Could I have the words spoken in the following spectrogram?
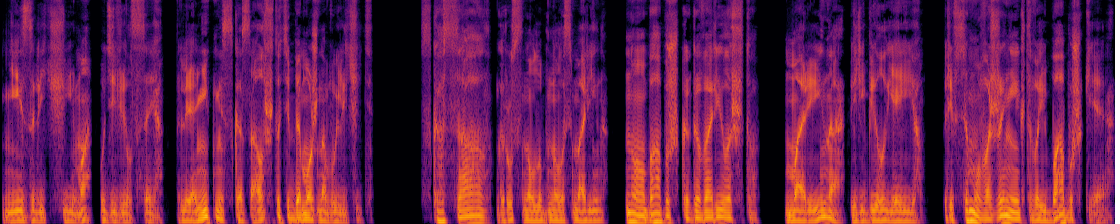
Неизлечимо!» — удивился я. «Леонид не сказал, что тебя можно вылечить. «Сказал», — грустно улыбнулась Марина. «Но бабушка говорила, что...» «Марина», — перебил я ее, — При всем уважении к твоей бабушке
